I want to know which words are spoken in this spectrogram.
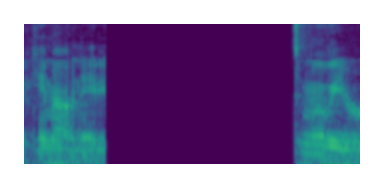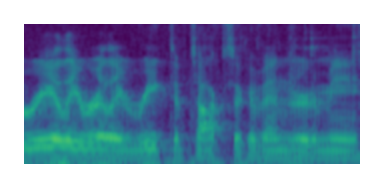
it came out in 80. This movie really, really reeked of Toxic Avenger to me.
